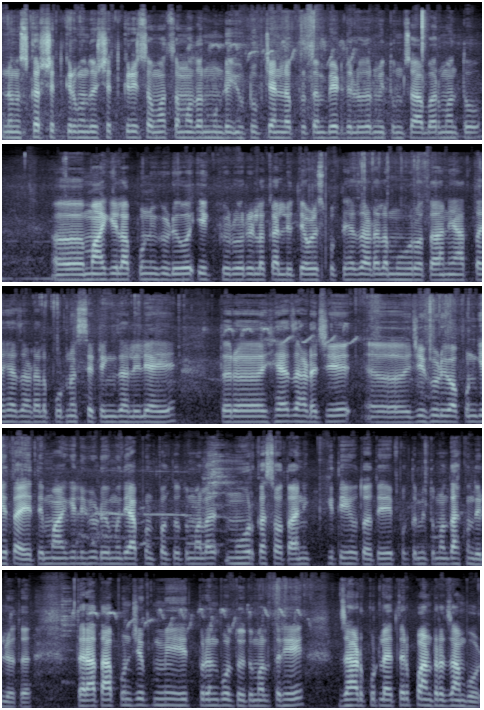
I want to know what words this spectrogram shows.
नमस्कार शेतकरी बंधू शेतकरी संवाद समाधान मुंडे यूट्यूब चॅनलला प्रथम भेट दिलो तर मी तुमचा आभार मानतो. मागील आपण व्हिडिओ एक फेब्रुवारीला काढली त्यावेळेस फक्त ह्या झाडाला मोहर होता आणि आत्ता ह्या झाडाला पूर्ण सेटिंग झालेली आहे. तर ह्या झाडाचे जे व्हिडिओ आपण घेत आहे ते मागील व्हिडिओमध्ये आपण फक्त तुम्हाला मोहर कसा होता आणि किती होता ते फक्त मी तुम्हाला दाखवून दिलं होतं. तर आता आपण जे मी इथपर्यंत आहे तुम्हाला तर हे झाड कुठलं आहे? तर पांढरं जांभूळ.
